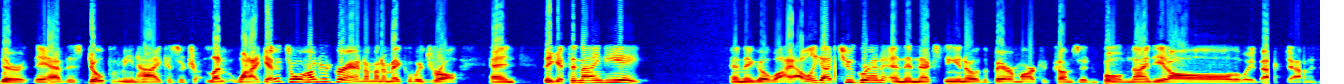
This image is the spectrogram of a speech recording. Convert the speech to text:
they're, they have this dopamine high because they're trying, when I get it to a 100 grand, I'm going to make a withdrawal. And they get to 98 and they go, well, I only got two grand. And then next thing you know, the bear market comes in, boom, 98 all the way back down to 10.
